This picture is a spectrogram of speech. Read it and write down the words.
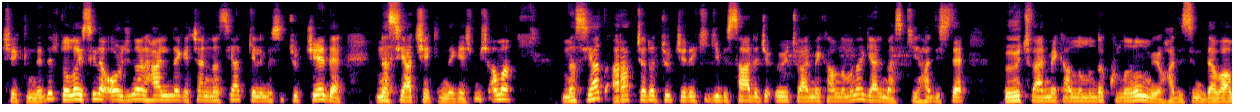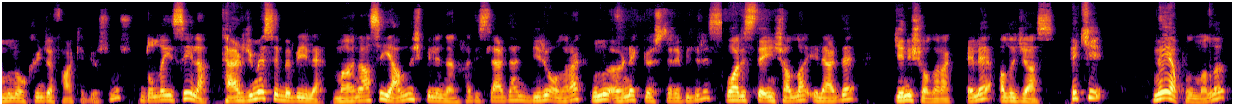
şeklindedir. Dolayısıyla orijinal halinde geçen nasihat kelimesi Türkçe'ye de nasihat şeklinde geçmiş. Ama nasihat Arapçada Türkçedeki gibi sadece öğüt vermek anlamına gelmez ki hadiste öğüt vermek anlamında kullanılmıyor. Hadisin devamını okuyunca fark ediyorsunuz. Dolayısıyla tercüme sebebiyle manası yanlış bilinen hadislerden biri olarak bunu örnek gösterebiliriz. Bu hadiste inşallah ileride geniş olarak ele alacağız. Peki ne yapılmalı?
